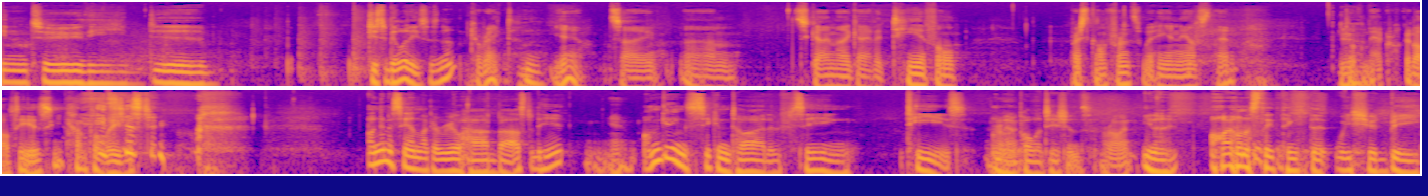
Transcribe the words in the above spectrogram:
into the d- disabilities, isn't it? Correct. Hmm. Yeah. So um, ScoMo gave a tearful press conference where he announced that. Talk about crocodile tears. You can't believe It's it. I'm going to sound like a real hard bastard here. Yeah. I'm getting sick and tired of seeing tears from our politicians. Right. You know, I honestly think that we should be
